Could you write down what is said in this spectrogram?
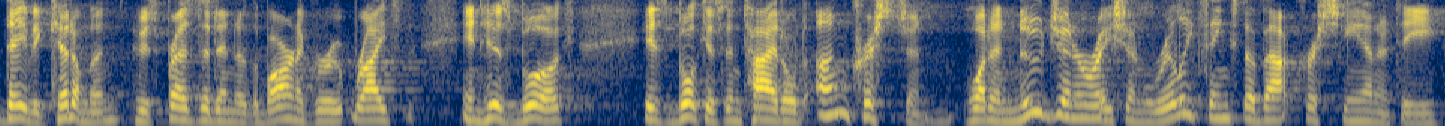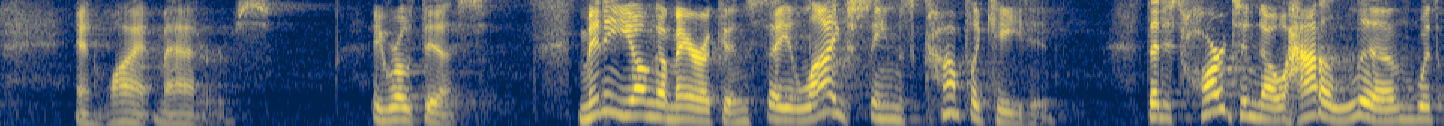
David Kinnaman, who's president of the Barna Group, writes in his book, his book is entitled Unchristian What a New Generation Really Thinks About Christianity and Why It Matters. He wrote this Many young Americans say life seems complicated, that it's hard to know how to live with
